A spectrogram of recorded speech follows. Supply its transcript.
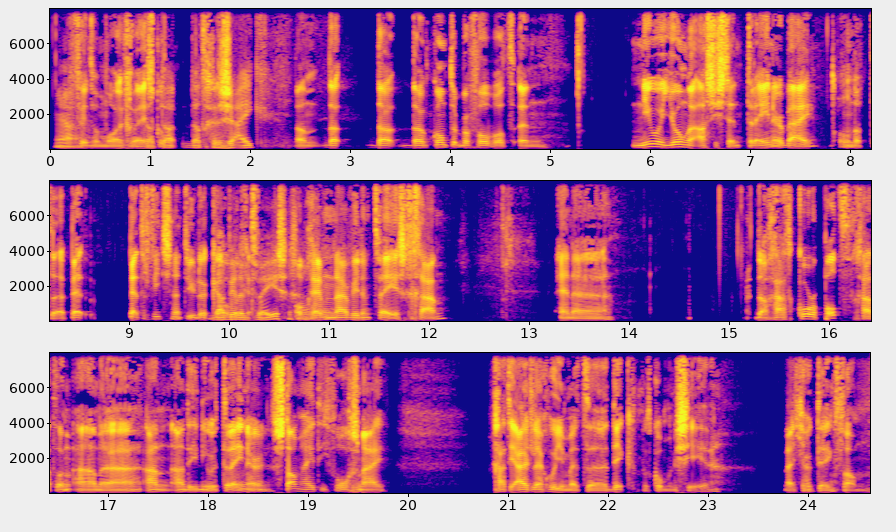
Ja. Ik vind het wel mooi geweest. dat, dat, dat gezeik. dan, dat, dat, dan komt er bijvoorbeeld een nieuwe jonge assistent trainer bij. Omdat uh, Pet, Petrovic natuurlijk Naar Willem II is op een gegaan. gegeven moment naar Willem II is gegaan. En eh, dan gaat Cor Pot gaat dan aan, eh, aan, aan die nieuwe trainer, Stam heet hij volgens mij, gaat hij uitleggen hoe je met eh, Dick moet communiceren. Dat je ook denkt van,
